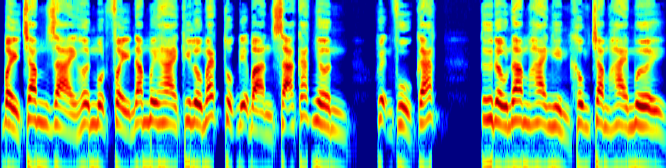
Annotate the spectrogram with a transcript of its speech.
700 dài hơn 1,52 km thuộc địa bàn xã Cát Nhơn, huyện Phù Cát, từ đầu năm 2020.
